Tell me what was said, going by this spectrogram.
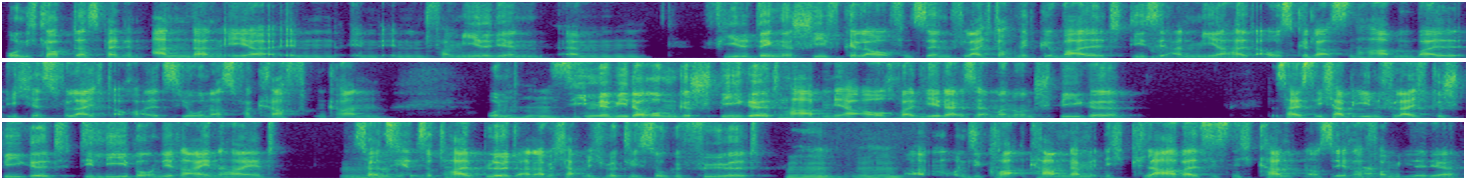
Und ich glaube, dass bei den anderen eher in, in, in Familien ähm, viele Dinge schiefgelaufen sind, vielleicht auch mit Gewalt, die sie an mir halt ausgelassen haben, weil ich es vielleicht auch als Jonas verkraften kann. Und mhm. sie mir wiederum gespiegelt haben ja auch, weil jeder ist ja immer nur ein Spiegel. Das heißt, ich habe ihnen vielleicht gespiegelt die Liebe und die Reinheit das hört mhm. sich jetzt total blöd an, aber ich habe mich wirklich so gefühlt. Mhm, mhm. ähm, und sie kamen damit nicht klar, weil sie es nicht kannten aus ihrer ja. Familie.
